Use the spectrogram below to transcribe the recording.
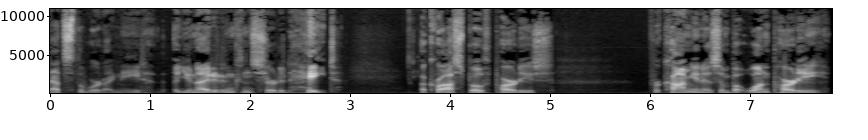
That's the word I need. A united and concerted hate across both parties for communism, but one party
